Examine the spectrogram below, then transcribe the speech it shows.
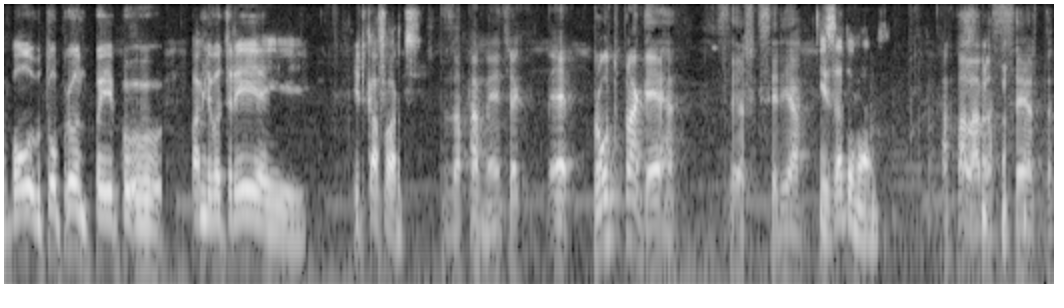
Estou uh, pronto para ir para a minha bateria e, e tocar forte. Exatamente, é, é pronto para a guerra. Você acha que seria Exatamente. a palavra certa.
